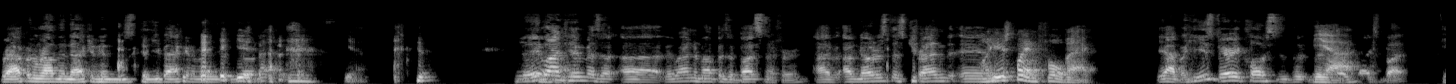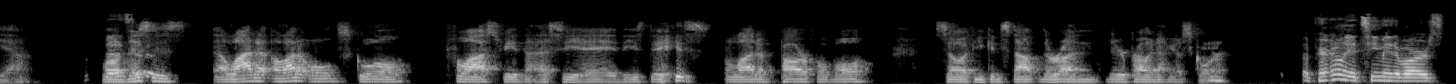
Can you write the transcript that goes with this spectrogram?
wrapping around the neck and then just piggybacking him. yeah, They lined him as a uh, they lined him up as a butt sniffer. I've I've noticed this trend in well, he was playing fullback. yeah, but he's very close to the, the Yeah. quarterback's butt. Yeah. Well, That's this a- is a lot of a lot of old school philosophy in the SCA these days. A lot of power football. So if you can stop the run, they're probably not going to score. Apparently, a teammate of ours,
